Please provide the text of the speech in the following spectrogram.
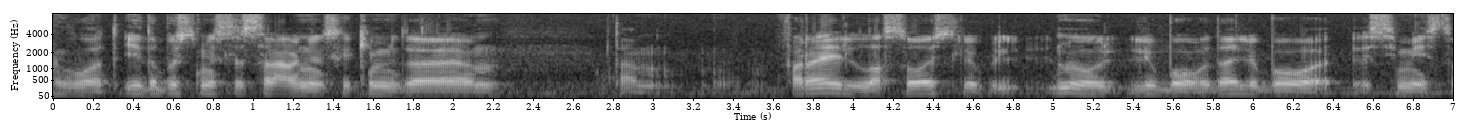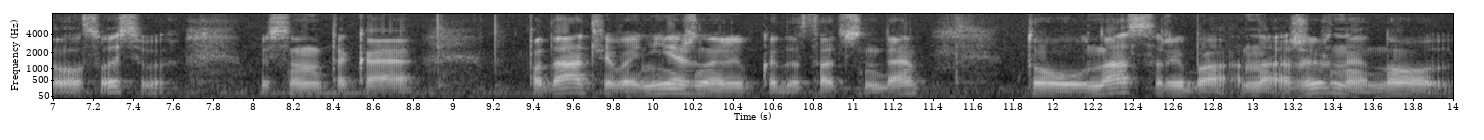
Вот. И, допустим, если сравнивать с какими-то там форель, лосось, люб- ну, любого, да, любого семейства лососевых, то есть она такая податливая, нежная рыбка достаточно, да, то у нас рыба, она жирная, но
